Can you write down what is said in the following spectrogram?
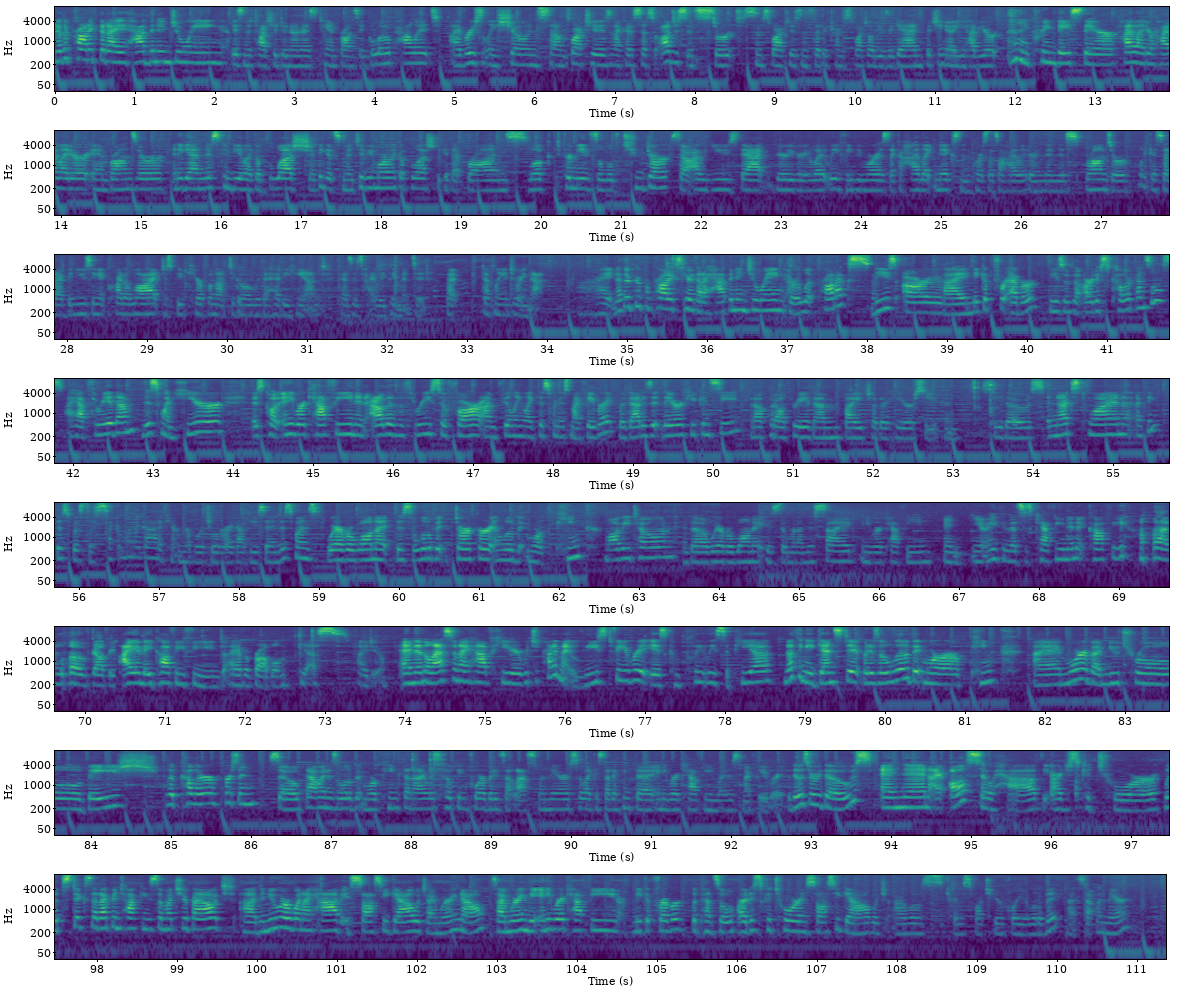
Another product that I have been enjoying is Natasha Denona's Tan Bronze and Glow palette. I've recently shown some swatches and that kind of stuff, so I'll just insert some swatches instead of trying to swatch all these again. But you know, you have your cream base there, highlighter, highlighter, and bronzer. And again, this can be like a blush. I think it's meant to be more like a blush to get that bronze look. For me, it's a little too dark, so I would use that very, very lightly, maybe more as like a highlight mix. And of course, that's a highlighter. And then this bronzer, like I said, I've been using it quite a lot. Just be careful not to go in with a heavy hand because it's highly pigmented, but definitely enjoying that. All right, another group of products here that I have been enjoying are lip products. These are by Make Up For Ever. These are the Artist Color Pencils. I have three of them. This one here is called Anywhere Caffeine, and out of the three so far, I'm feeling like this one is my favorite, but that is it there if you can see. And I'll put all three of them by each other here so you can see those. The next one, I think this was the second one I got. I can't remember which order I got these in. This one's Wherever Walnut. This a little bit darker and a little bit more pink mauve tone. The Wherever Walnut is the one on this side. Anywhere Caffeine. And you know, anything that says caffeine in it, coffee. I love coffee. I am a coffee fiend. I have a problem. Yes. I do. And then the last one I have here, which is probably my least favorite, is Completely Sepia. Nothing against it, but it's a little bit more pink I'm more of a neutral beige lip color person, so that one is a little bit more pink than I was hoping for, but it's that last one there. So like I said, I think the Anywhere Caffeine one is my favorite. But those are those. And then I also have the Artist Couture lipsticks that I've been talking so much about. Uh, the newer one I have is Saucy Gal, which I'm wearing now. So I'm wearing the Anywhere Caffeine Make Up For Ever lip pencil, Artist Couture and Saucy Gal, which I will try to swatch here for you a little bit. That's that one there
